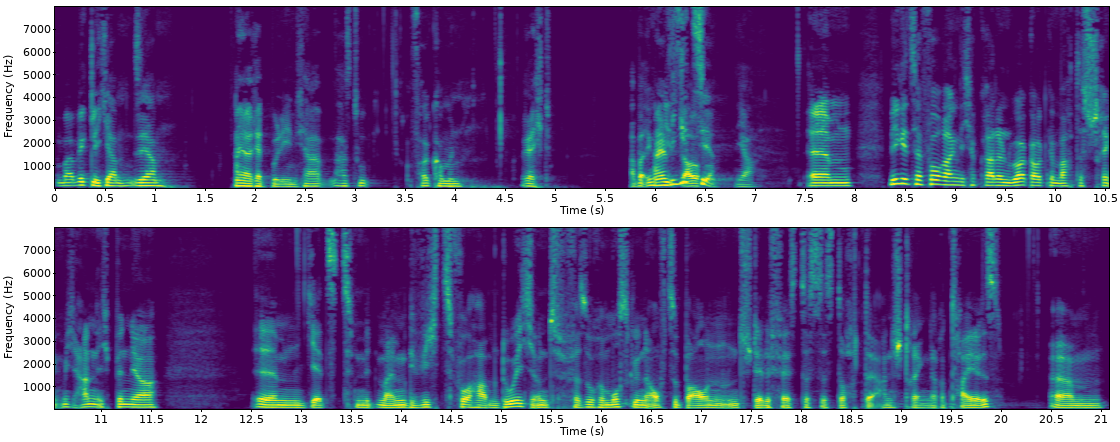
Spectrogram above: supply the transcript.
Aber wirklich ja sehr ja, Red Bull ähnlich, ja, hast du vollkommen recht. Aber irgendwie Aber wie geht's dir? Ja. Ähm, mir geht's hervorragend. Ich habe gerade ein Workout gemacht, das strengt mich an. Ich bin ja ähm, jetzt mit meinem Gewichtsvorhaben durch und versuche Muskeln aufzubauen und stelle fest, dass das doch der anstrengendere Teil ist. Ähm,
